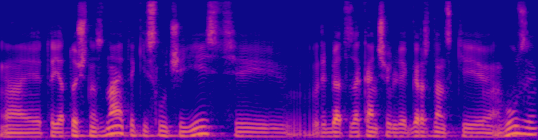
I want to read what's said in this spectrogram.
А, Это я точно знаю, такие случаи есть. И ребята заканчивали гражданские вузы.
